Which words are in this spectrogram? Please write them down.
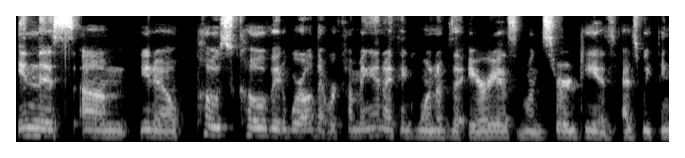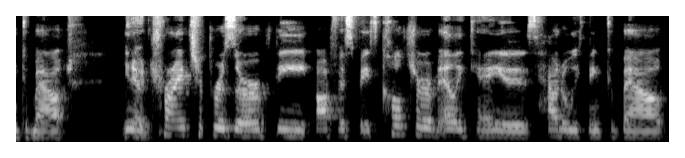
in this um, you know post covid world that we're coming in i think one of the areas of uncertainty is as we think about you know trying to preserve the office based culture of lek is how do we think about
